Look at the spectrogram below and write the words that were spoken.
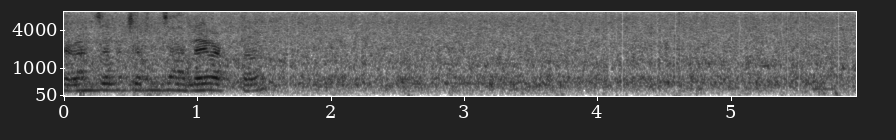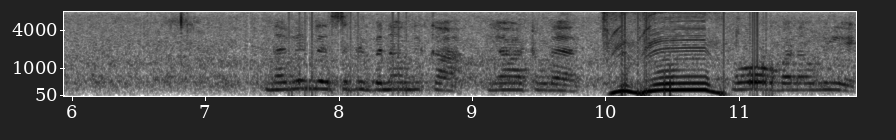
सगळ्यांचं विचारून झालंय वाटतं. नवीन रेसिपी बनवली का या आठवड्यात? हो बनवली आहे.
